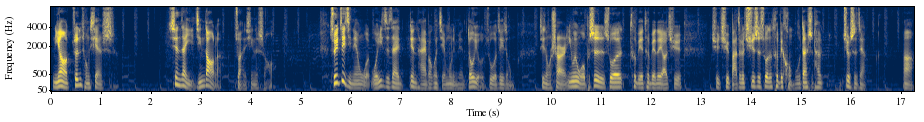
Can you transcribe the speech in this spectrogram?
你要遵从现实。现在已经到了转型的时候，所以这几年我我一直在电台包括节目里面都有做这种这种事儿，因为我不是说特别特别的要去去去把这个趋势说的特别恐怖，但是它就是这样。啊。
